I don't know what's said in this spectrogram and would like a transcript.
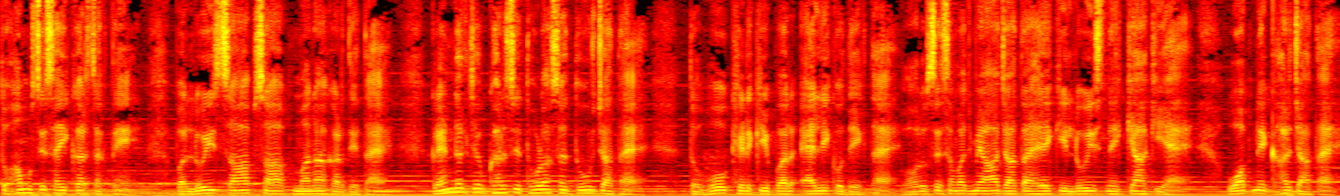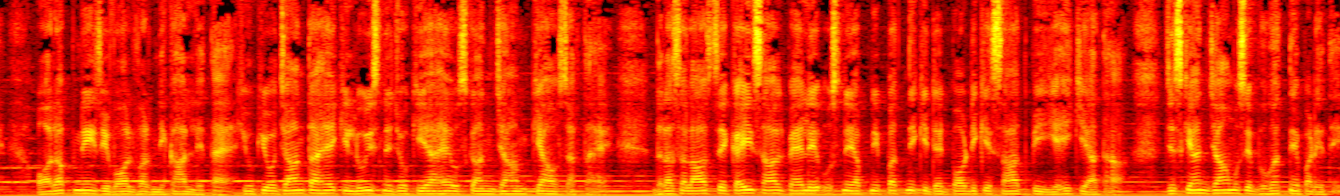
तो हम उसे सही कर सकते हैं, पर लुइस साफ़ साफ़ मना कर देता है। क्रैंडल जब घर से थोड़ा सा दूर जाता है तो वो खिड़की पर एली को देखता है, और उसे समझ में आ जाता है कि लुइस ने क्या किया है। वो अपने घर जाता है और अपनी रिवॉल्वर निकाल लेता है, क्योंकि वो जानता है कि लुइस ने जो किया है, उसका अंजाम क्या हो सकता है। दरअसल आज से कई साल पहले उसने अपनी पत्नी की डेड बॉडी के साथ भी यही किया था, जिसके अंजाम उसे भुगतने पड़े थे,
